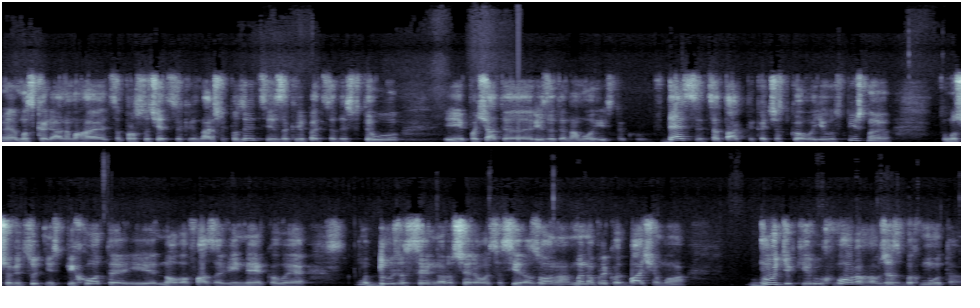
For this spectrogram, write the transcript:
е, москаля намагаються просочитися крізь наші позиції, закріпитися десь в тилу і почати різати нам логістику. Десь ця тактика частково є успішною, тому що відсутність піхоти і нова фаза війни, коли дуже сильно розширилася сіра зона. Ми, наприклад, бачимо будь-який рух ворога вже з Бахмута.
